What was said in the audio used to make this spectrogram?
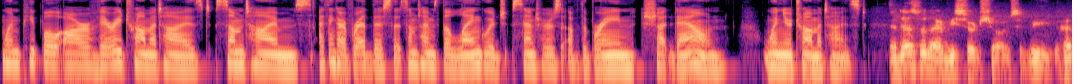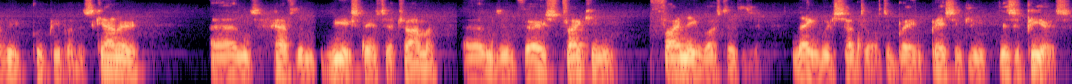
when people are very traumatized, sometimes, I think I've read this, that sometimes the language centers of the brain shut down when you're traumatized? Now, that's what our research shows. We, we put people in the scanner and have them re experience their trauma. And the very striking finding was that the language center of the brain basically disappears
